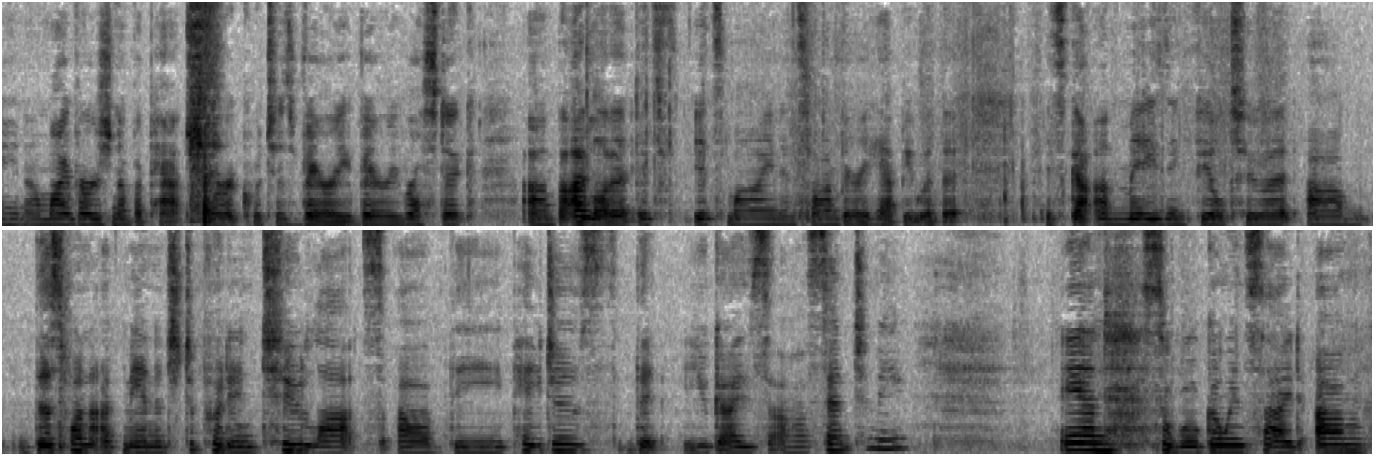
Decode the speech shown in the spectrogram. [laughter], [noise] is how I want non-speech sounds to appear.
you know, my version of a patchwork, which is very, very rustic. Um, but I love it. It's it's mine, and so I'm very happy with it. It's got amazing feel to it. Um, this one I've managed to put in two lots of the pages that you guys uh, sent to me. And so we'll go inside. Um,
